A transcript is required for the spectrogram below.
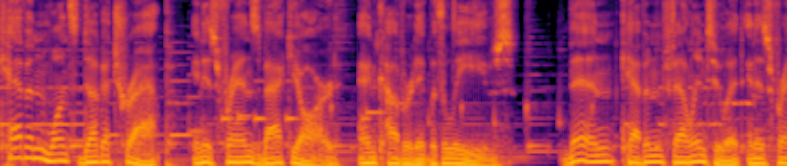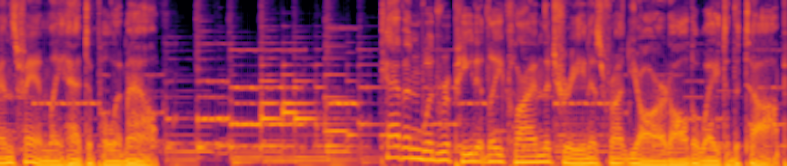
Kevin once dug a trap in his friend's backyard and covered it with leaves. Then Kevin fell into it and his friend's family had to pull him out. Kevin would repeatedly climb the tree in his front yard all the way to the top,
